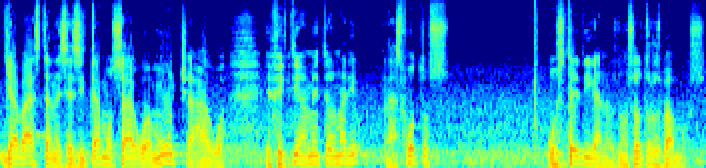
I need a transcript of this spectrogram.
Ya basta, necesitamos agua, mucha agua. Efectivamente, don Mario, las fotos. Usted díganos, nosotros vamos.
